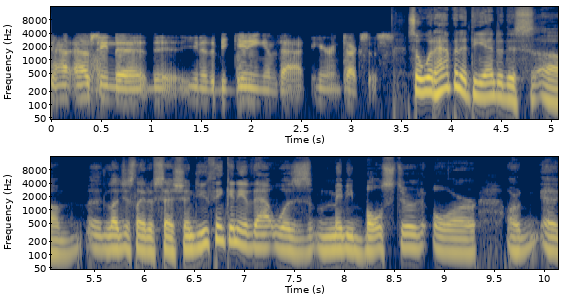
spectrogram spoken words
have seen the, the you know the beginning of that here in Texas. So what happened at the end of this um, legislative session? Do you think any of that was maybe bolstered or or uh,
